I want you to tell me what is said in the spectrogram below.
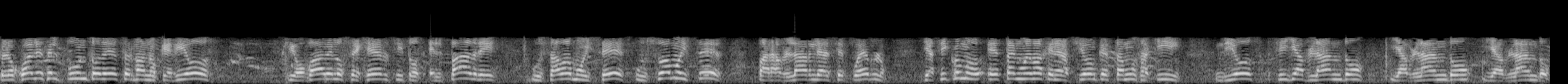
Pero ¿cuál es el punto de eso, hermano? Que Dios, Jehová de los ejércitos, el Padre, usaba a Moisés, usó a Moisés para hablarle a ese pueblo. Y así como esta nueva generación que estamos aquí, Dios sigue hablando y hablando y hablando.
